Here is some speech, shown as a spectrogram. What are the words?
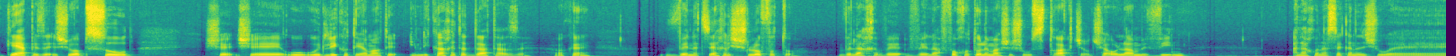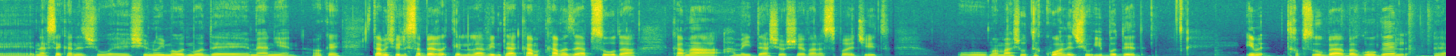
gap, איזה, איזשהו אבסורד, ש, שהוא הוא הדליק אותי, אמרתי, אם ניקח את הדאטה הזה, אוקיי? ונצליח לשלוף אותו, ולהפוך אותו למשהו שהוא structured, שהעולם מבין, אנחנו נעשה כאן איזשהו, אה, נעשה כאן איזשהו אה, שינוי מאוד מאוד אה, מעניין, אוקיי? סתם בשביל לסבר, כאילו להבין את כמה, כמה זה אבסורד, כמה המידע שיושב על הספרדשיט, הוא ממש, הוא תקוע על איזשהו אי בודד. אם תחפשו בגוגל, אה,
